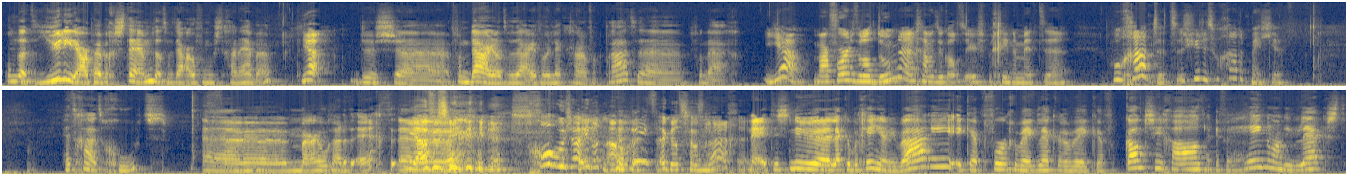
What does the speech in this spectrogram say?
Omdat jullie daarop hebben gestemd dat we het daarover moesten gaan hebben. ja. Dus eh, vandaar dat we daar even lekker gaan over praten eh, vandaag. ja, maar voordat we dat doen, eh, gaan we natuurlijk altijd eerst beginnen met... hoe gaat het? Dus Judith, hoe gaat het met je? Het gaat goed. Maar hoe gaat het echt? Ja, precies. Goh, hoe zou je dat nou weten? Dat ik dat zou vragen. Nee, het is nu lekker begin januari. Ik heb vorige week lekker een week vakantie gehad. Even helemaal relaxed.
